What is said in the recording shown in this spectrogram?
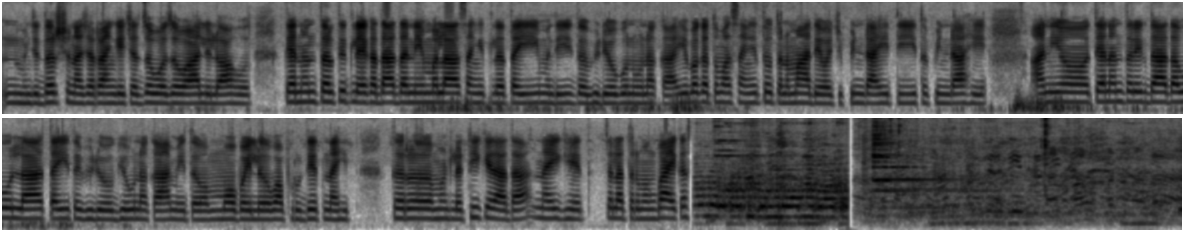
म्हणजे दर्शनाच्या रांगेच्या जवळजवळ आलेलो आहोत. त्यानंतर तिथल्या एका दादाने मला सांगितलं ताई म्हणजे इथं व्हिडिओ बनवू नका. हे बघा तुम्हाला सांगितलं होतं ना महादेवाची पिंड आहे ती इथं पिंड आहे. आणि त्यानंतर एक दादा बोलला ताई इथं व्हिडिओ घेऊ नका आम्ही इथं मोबाईल वापरू देत नाहीत. तर म्हटलं ठीक आहे दादा नाही घेत. चला तर मग बाय. कसं 这个地方。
